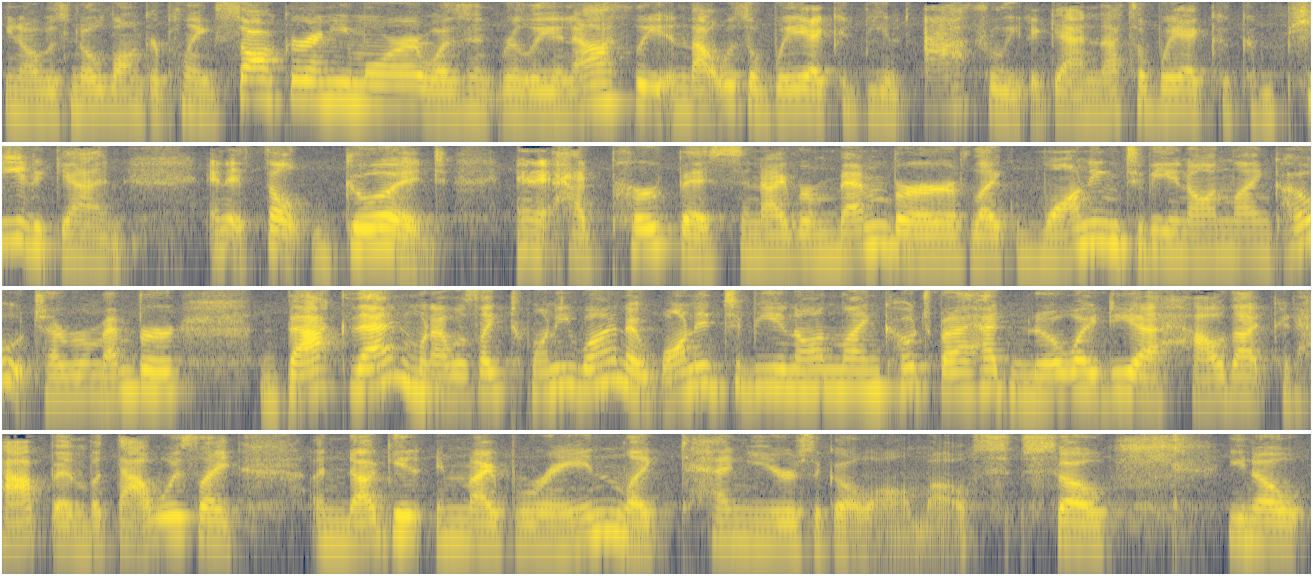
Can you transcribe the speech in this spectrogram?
you know, I was no longer playing soccer anymore. I wasn't really an athlete. And that was a way I could be an athlete again. That's a way I could compete again. And it felt good and it had purpose. And I remember like wanting to be an online coach. I remember back then when I was like 21, I wanted to be an online coach, but I had no idea how that could happen. But that was like a nugget in my brain like 10 years ago almost. So, you know,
